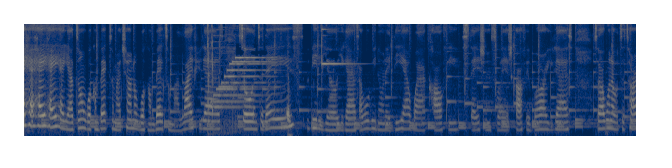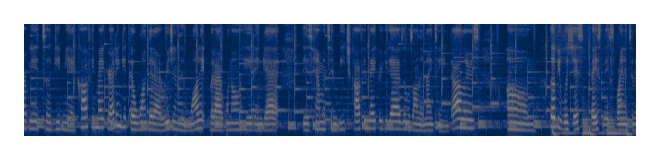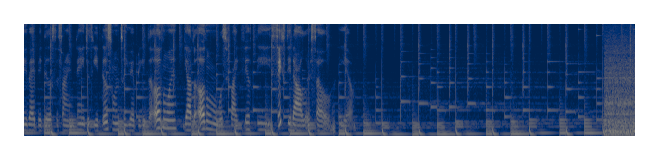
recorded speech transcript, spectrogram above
Hey, hey, hey, hey, how y'all doing? Welcome back to my channel. Welcome back to my life, you guys. So in today's video, you guys, I will be doing a DIY coffee station slash coffee bar, you guys. So I went over to Target to get me a coffee maker. I didn't get the one that I originally wanted, but I went on ahead and got this Hamilton Beach coffee maker, you guys. It was only $19 um hubby was just basically explaining to me baby it does the same thing. Just get this one till you're able to get the other one. Y'all the other one was like 50 60 dollars so yeah.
